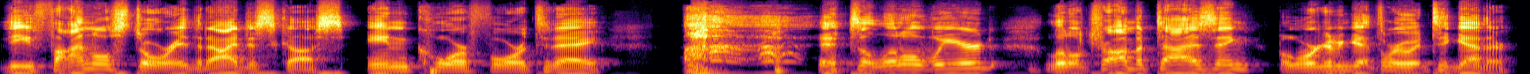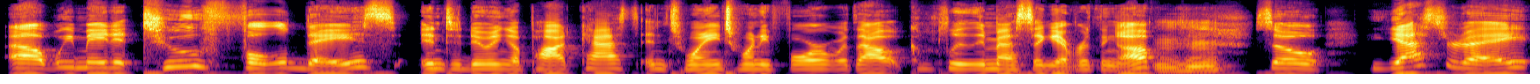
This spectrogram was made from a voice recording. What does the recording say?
The final story that I discuss in Core 4 today, it's a little weird, a little traumatizing, but we're going to get through it together. Uh, we made it two full days into doing a podcast in 2024 without completely messing everything up. Mm-hmm. So, yesterday,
